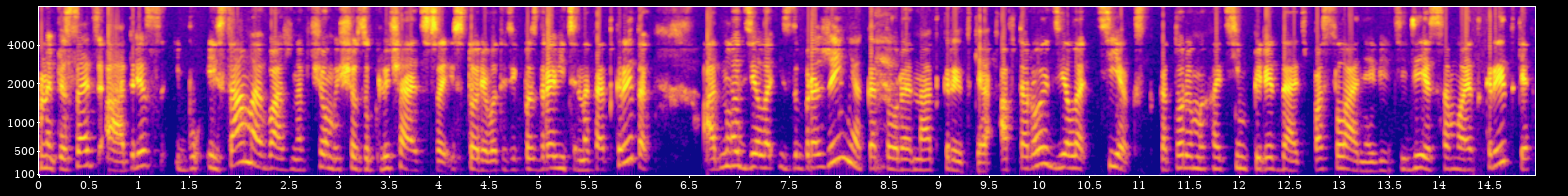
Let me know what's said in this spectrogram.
написать адрес. И, и самое важное, в чем еще заключается история вот этих поздравительных открыток, Одно дело изображение, которое на открытке, а второе дело текст, который мы хотим передать, послание. Ведь идея самой открытки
